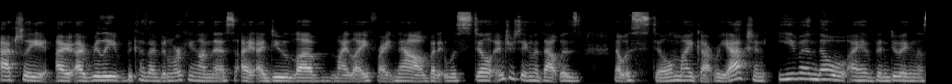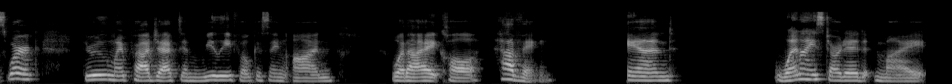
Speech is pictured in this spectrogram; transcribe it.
Actually, I, I really because I've been working on this, I, I do love my life right now. But it was still interesting that that was that was still my gut reaction, even though I have been doing this work through my project and really focusing on what I call having. And when I started my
